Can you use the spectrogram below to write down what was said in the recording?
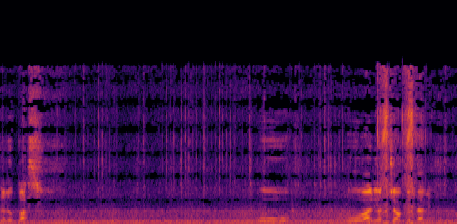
Ya lo paso. Uh, hubo varios choques también.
